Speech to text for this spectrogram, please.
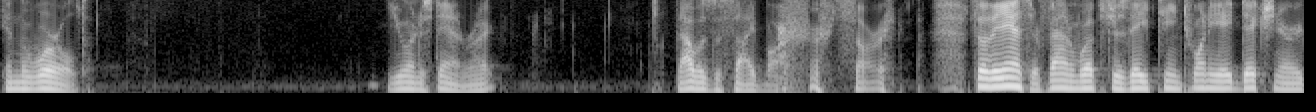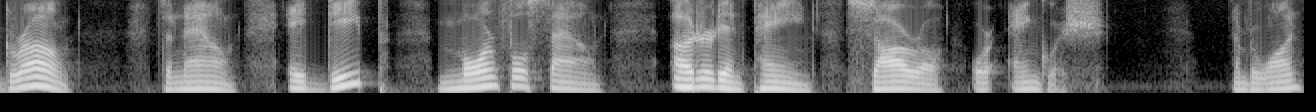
in the world. You understand, right? That was a sidebar. Sorry. So the answer found in Webster's 1828 dictionary groan. It's a noun. A deep, mournful sound uttered in pain, sorrow, or anguish. Number one,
